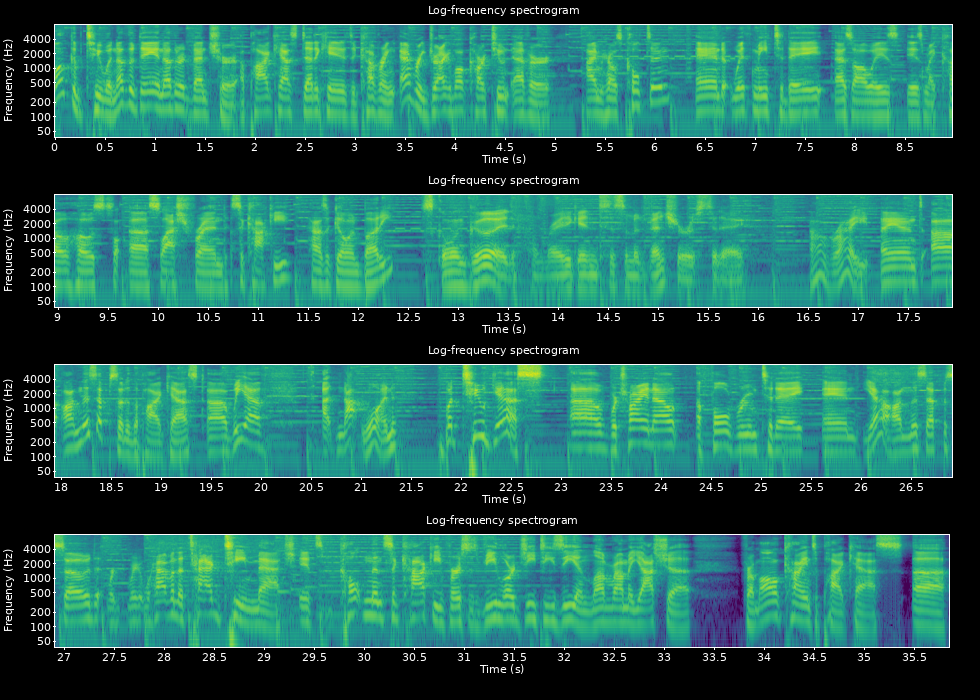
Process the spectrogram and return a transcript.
Welcome to Another Day, Another Adventure, a podcast dedicated to covering every Dragon Ball cartoon ever. I'm your host Colton, and with me today, as always, is my co-host uh, slash friend Sakaki. How's it going, buddy? It's going good. I'm ready to get into some adventures today. All right, and uh, on this episode of the podcast, uh, we have uh, not one, but two guests. Uh, we're trying out a full room today, and yeah, on this episode, we're, we're, we're having a tag team match. It's Colton and Sakaki versus V Lord GTZ and Lum Ramayasha from all kinds of podcasts. Uh,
